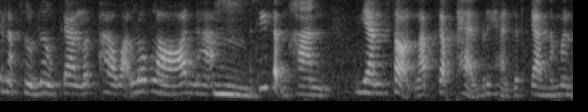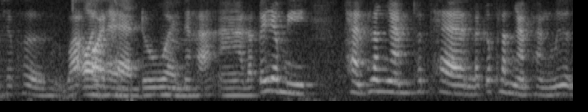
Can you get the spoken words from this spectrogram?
สนับสนุนเรื่องของการลดภาวะโลกร้อนนะคะอืมและที่สำคัญ ยังสอดรับกับแผนบริหารจัดการน้ำมันเชื้อเพลิงหรือว่า Oil Oil Plan Plan ด้วยอืมนะคะอ่าแล้วก็ยังมีแผนพลังงานทดแทน แล้วก็พลังงานทางเลือก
